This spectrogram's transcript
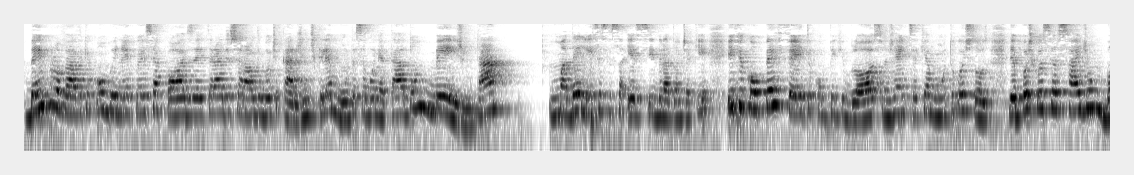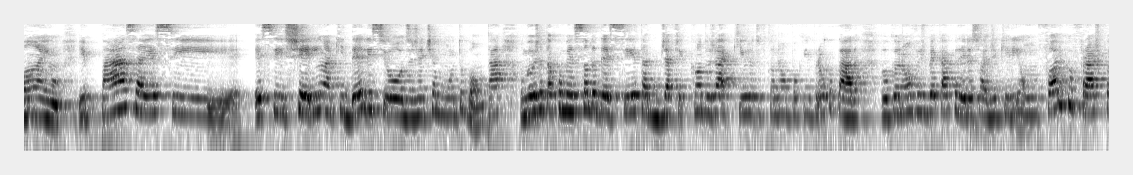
bem provável que combine com esse acordes aí tradicional do Boticário. Gente, que ele é muito assabonetado mesmo, tá? Uma delícia esse, esse, hidratante aqui e ficou perfeito com Pink Blossom. Gente, isso aqui é muito gostoso. Depois que você sai de um banho e passa esse esse cheirinho aqui delicioso, gente, é muito bom, tá? O meu já tá começando a descer, tá já ficando já aqui, eu já tô ficando já um pouquinho preocupada, porque eu não fiz backup dele, eu só adquiri um. Fora que o frasco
